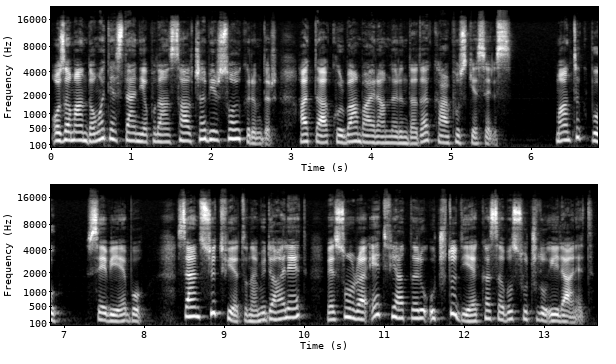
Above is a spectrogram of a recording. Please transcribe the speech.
O zaman domatesten yapılan salça bir soykırımdır. Hatta kurban bayramlarında da karpuz keseriz. Mantık bu. Seviye bu. Sen süt fiyatına müdahale et ve sonra et fiyatları uçtu diye kasabı suçlu ilan et.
